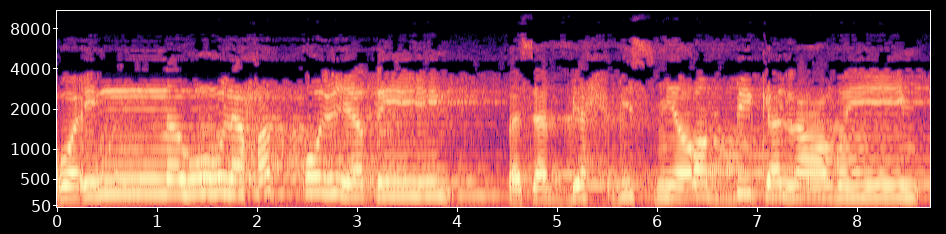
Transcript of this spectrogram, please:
وإنه لحق اليقين فسبح باسم ربك العظيم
